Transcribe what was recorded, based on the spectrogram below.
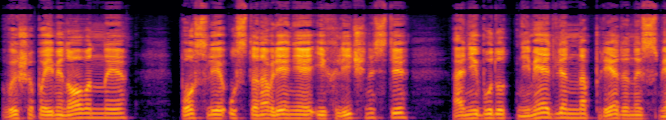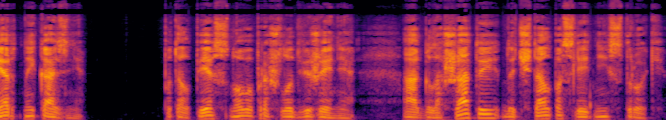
вышепоименованные, после установления их личности они будут немедленно преданы смертной казни. По толпе снова прошло движение, а глашатый дочитал последние строки.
